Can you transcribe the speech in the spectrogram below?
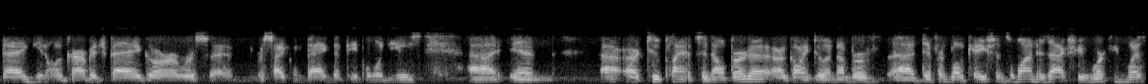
bag, you know, a garbage bag or a re- recycling bag that people would use uh, in our two plants in Alberta are going to a number of uh, different locations. One is actually working with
